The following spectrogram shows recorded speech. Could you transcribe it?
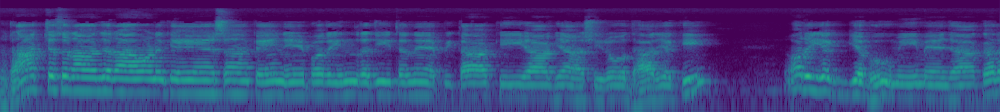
राक्षस राज रावण के ऐसा कहने पर इंद्रजीत ने पिता की आज्ञा शिरोधार्य की और यज्ञ भूमि में जाकर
